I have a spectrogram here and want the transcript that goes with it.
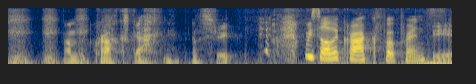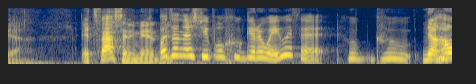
I'm the Crocs guy on the street. We saw the croc footprints. Yeah. It's fascinating, man. But then there's people who get away with it. Who who now, who how,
